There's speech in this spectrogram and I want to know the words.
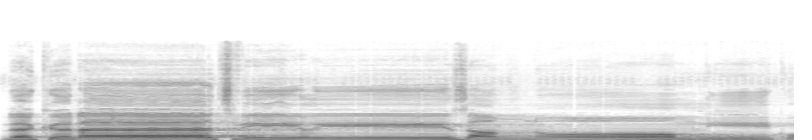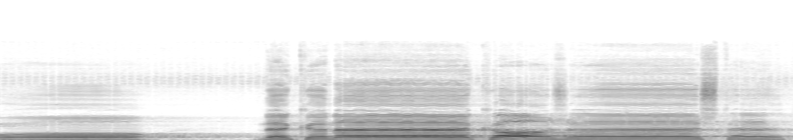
Nek ne cvili za mnom niko, nek ne kaže štet,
